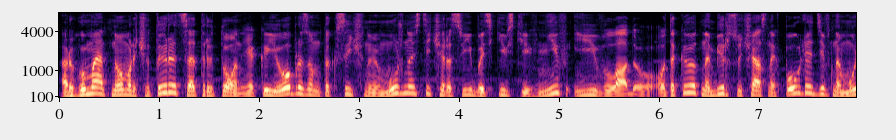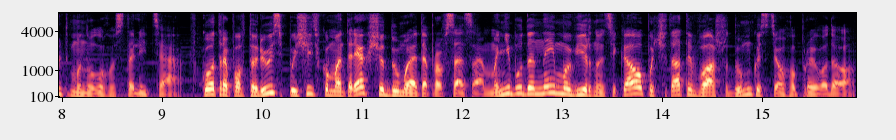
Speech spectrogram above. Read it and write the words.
Аргумент номер 4 це Тритон, який є образом токсичної мужності через свій батьківський гнів і владу. Отакий от набір сучасних поглядів на мульт минулого століття. Вкотре повторюсь, пишіть в коментарях, що думаєте про все це. Мені буде неймовірно цікаво почитати вашу думку з цього приводу.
